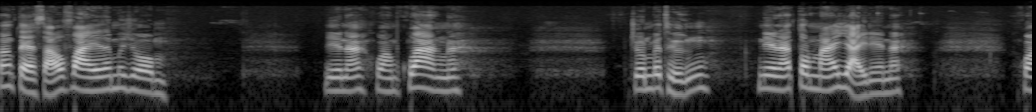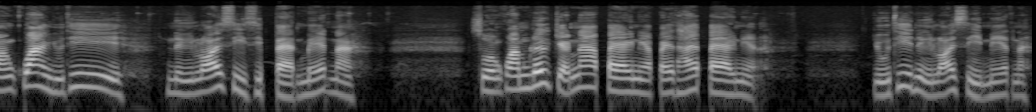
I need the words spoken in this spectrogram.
ตั้งแต่เสาไฟท่านผู้ชม นี่นะ ความกว้างนะ จนไปถึงเนี่ยนะต้นไม้ใหญ่เนี่ยนะ ความกว้างอยู่ที่ 148 เมตรนะ ส่วนความลึกจากหน้าแปลงเนี่ยไปท้ายแปลงเนี่ย อยู่ที่ 104 เมตรนะ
